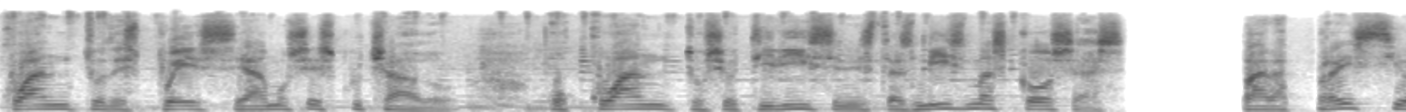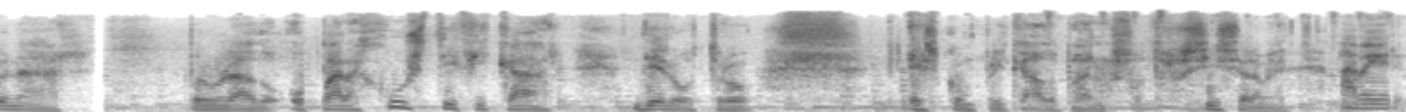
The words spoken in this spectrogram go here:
cuánto después seamos escuchado o cuánto se utilicen estas mismas cosas para presionar por un lado o para justificar del otro es complicado para nosotros, sinceramente. A ver,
